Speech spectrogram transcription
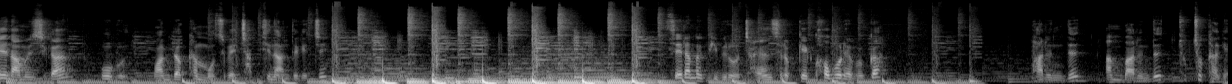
이제 남은 시간 5분. 완벽한 모습에 잡티는 안 되겠지? 세라믹 비비로 자연스럽게 커버를 해볼까? 바른 듯 안 바른 듯 촉촉하게.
